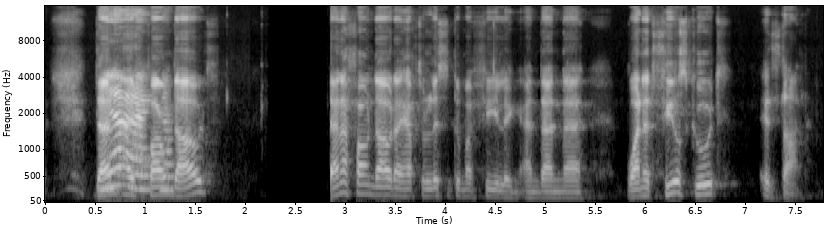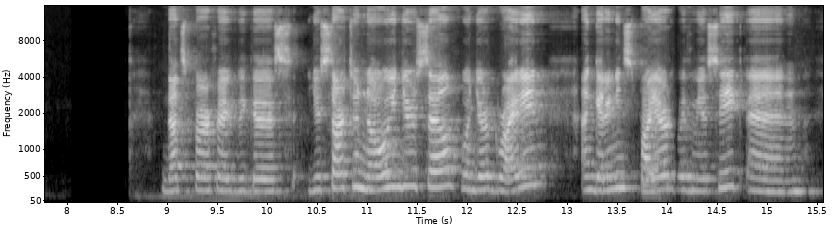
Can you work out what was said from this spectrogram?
then Yeah, I found know. out. Then I found out I have to listen to my feeling, and then uh, when it feels good, it's done. That's perfect because you start to knowing yourself when you're writing and getting inspired with music and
